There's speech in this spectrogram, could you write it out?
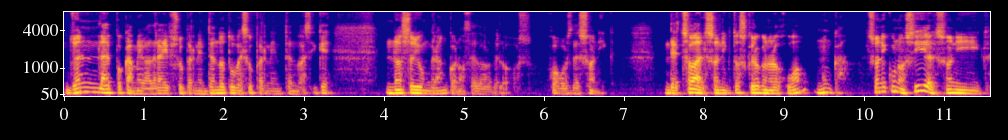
Yo en la época Mega Drive, Super Nintendo, tuve Super Nintendo, así que no soy un gran conocedor de los juegos de Sonic. De hecho, al Sonic 2 creo que no lo he jugado nunca. Sonic 1 sí, el Sonic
